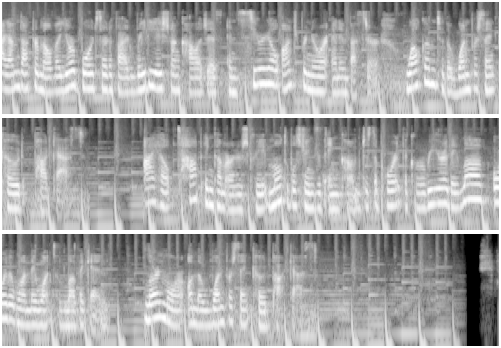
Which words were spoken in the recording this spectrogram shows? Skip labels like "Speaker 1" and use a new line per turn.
Hi, I'm Dr. Melva, your board certified radiation oncologist and serial entrepreneur and investor. Welcome to the 1% Code podcast. I help top income earners create multiple streams of income to support the career they love or the one they want to love again. Learn more on the 1% Code podcast.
